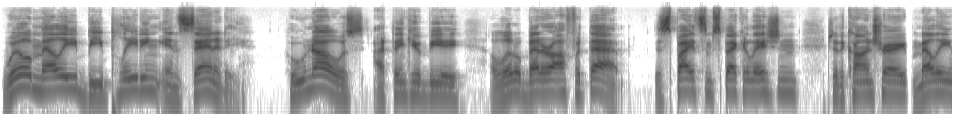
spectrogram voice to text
Will Melly be pleading insanity? Who knows? I think he'll be a little better off with that. Despite some speculation to the contrary, Melly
